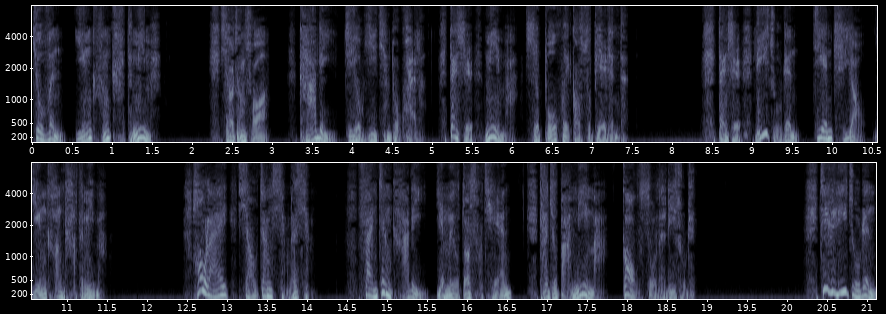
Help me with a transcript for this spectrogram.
就问银行卡的密码，小张说卡里只有一千多块了，但是密码是不会告诉别人的。但是李主任坚持要银行卡的密码。后来小张想了想。反正卡里也没有多少钱，他就把密码告诉了李主任。这个李主任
